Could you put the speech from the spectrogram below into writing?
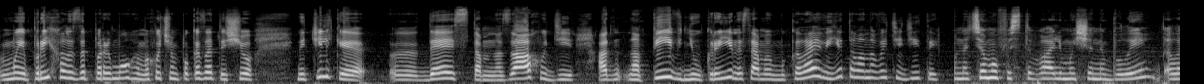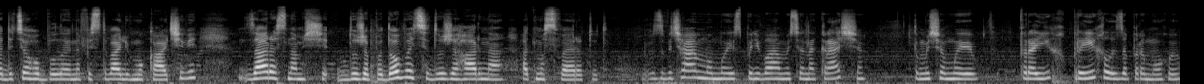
Ми приїхали за перемогою. Ми хочемо показати, що не тільки десь там на заході, а на півдні України, саме в Миколаєві, є талановиті діти. На цьому фестивалі ми ще не були, але до цього були на фестивалі в Мукачеві. Зараз нам ще дуже подобається, дуже гарна атмосфера тут. Звичайно, ми сподіваємося на краще, тому що ми приїхали за перемогою.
